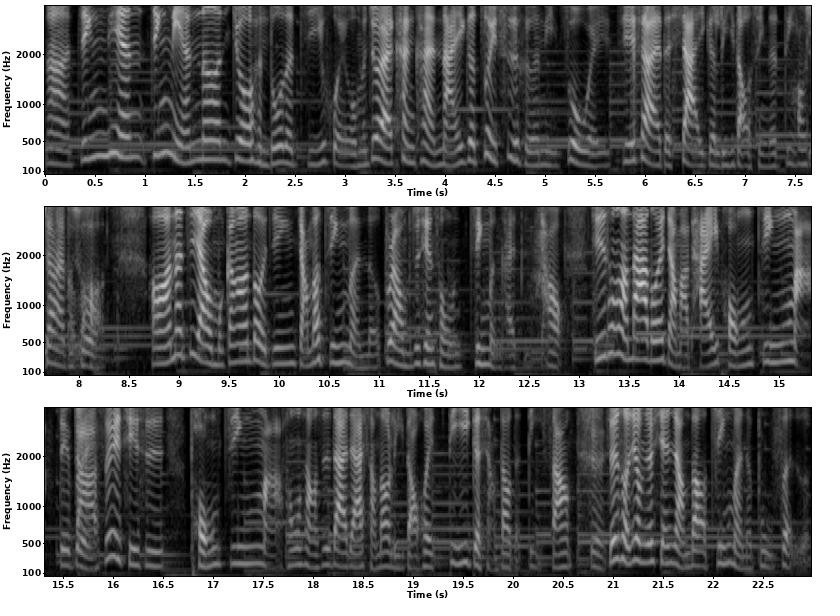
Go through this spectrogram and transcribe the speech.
那今天今年呢，就有很多的机会，我们就来看看哪一个最适合你作为接下来的下一个离岛型的地点，好像还不错好好好啊，那既然我们刚刚都已经讲到金门了，不然我们就先从金门开始。好，其实通常大家都会讲嘛，台澎金马，对吧？对所以其实澎金马通常是大家想到离岛会第一个想到的地方。对所以首先我们就先讲到金门的部分了。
